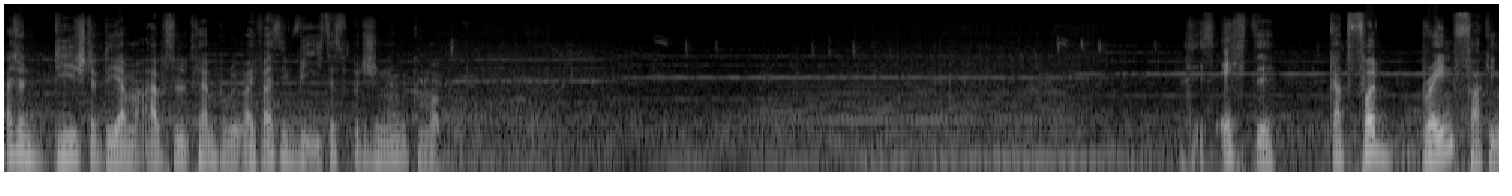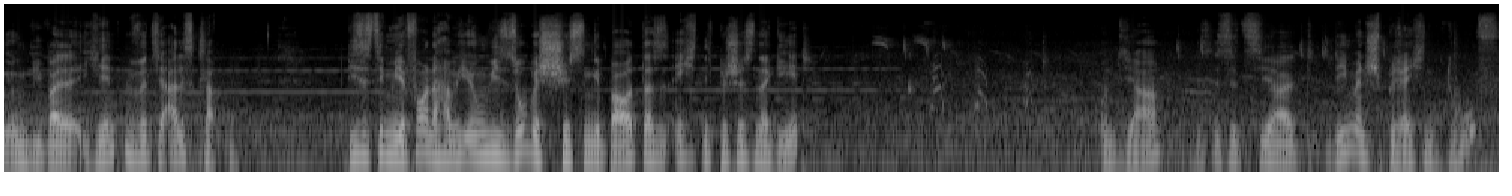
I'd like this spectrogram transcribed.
Du, die Städte, haben absolut kein Problem. Aber ich weiß nicht, wie ich das bitte schon hinbekommen habe. Das ist echt äh, gerade voll Brainfucking irgendwie, weil hier hinten wird ja alles klappen. Dieses Ding hier vorne habe ich irgendwie so beschissen gebaut, dass es echt nicht beschissener geht. Und ja, das ist jetzt hier halt dementsprechend doof.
